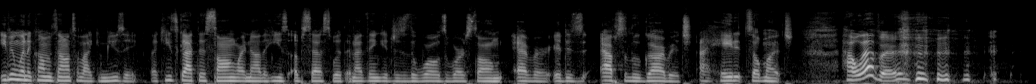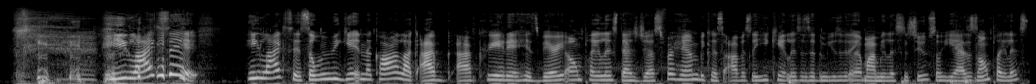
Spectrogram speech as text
Even when it comes down to like music, like he's got this song right now that he's obsessed with, and I think it is the world's worst song ever. It is absolute garbage. I hate it so much. However, he likes it. He likes it. So when we get in the car, like I've I've created his very own playlist that's just for him because obviously he can't listen to the music that mommy listens to, so he has his own playlist.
